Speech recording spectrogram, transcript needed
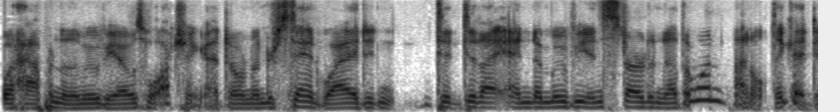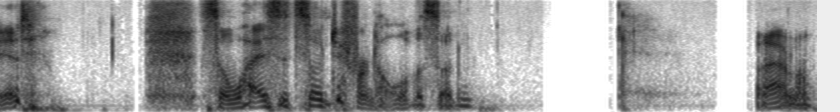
what happened to the movie I was watching. I don't understand why I didn't. Did, did I end a movie and start another one? I don't think I did. So why is it so different all of a sudden? But I don't know.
